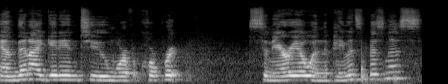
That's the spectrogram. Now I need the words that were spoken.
And then I get into more of a corporate scenario in the payments business,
